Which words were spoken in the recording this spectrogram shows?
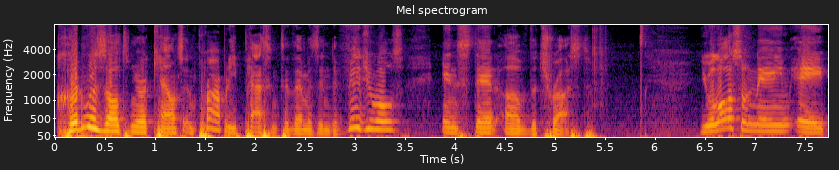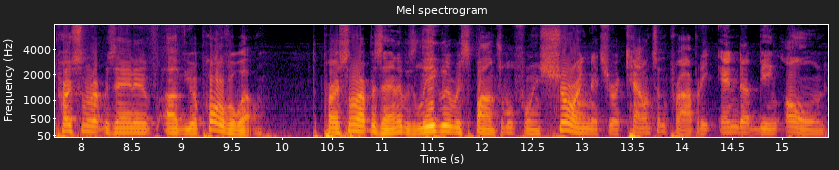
could result in your accounts and property passing to them as individuals instead of the trust. You will also name a personal representative of your pour over will. The personal representative is legally responsible for ensuring that your accounts and property end up being owned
